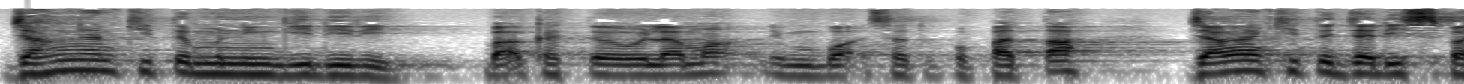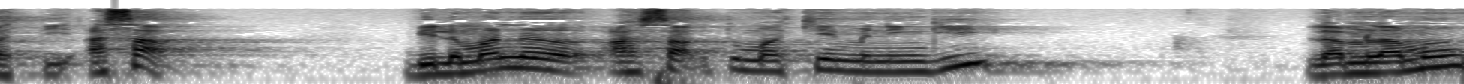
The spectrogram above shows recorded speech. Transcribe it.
Jangan kita meninggi diri. Bak kata ulama dia membuat satu pepatah, jangan kita jadi seperti asap. Bila mana asap tu makin meninggi, lama-lama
